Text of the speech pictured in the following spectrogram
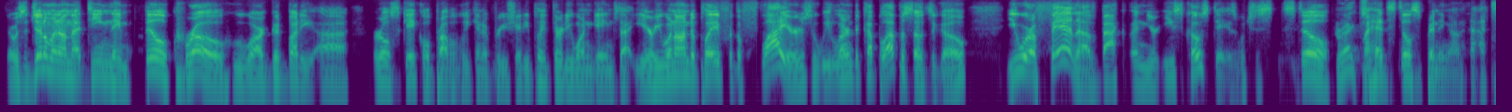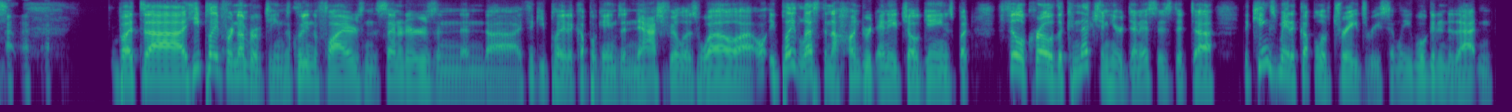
There was a gentleman on that team named Phil Crowe, who our good buddy uh, Earl Skakel probably can appreciate. He played 31 games that year. He went on to play for the Flyers, who we learned a couple episodes ago you were a fan of back in your East Coast days, which is still Correct. my head's still spinning on that. but uh, he played for a number of teams, including the Flyers and the Senators, and and uh, I think he played a couple games in Nashville as well. Uh, he played less than hundred NHL games. But Phil Crowe, the connection here, Dennis, is that uh, the Kings made a couple of trades recently. We'll get into that, and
